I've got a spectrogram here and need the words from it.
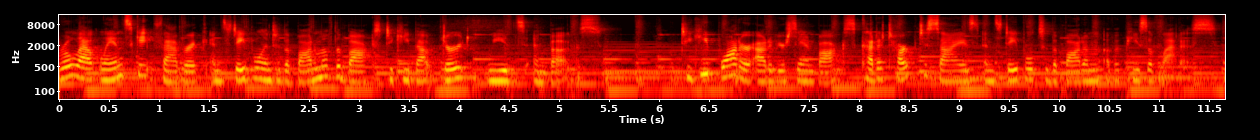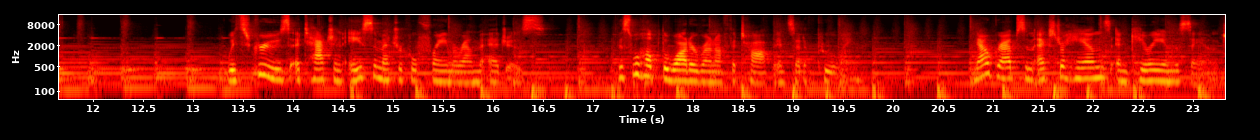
Roll out landscape fabric and staple into the bottom of the box to keep out dirt, weeds, and bugs. To keep water out of your sandbox, cut a tarp to size and staple to the bottom of a piece of lattice. With screws, attach an asymmetrical frame around the edges. This will help the water run off the top instead of pooling. Now grab some extra hands and carry in the sand.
